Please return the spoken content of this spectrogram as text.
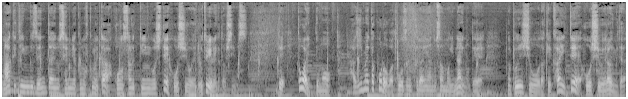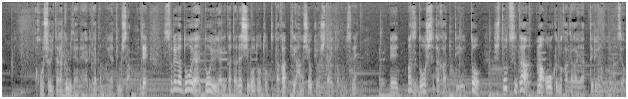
マーケティング全体の戦略も含めたコンサルティングをして報酬を得るというやり方をしています。でとは言っても始めた頃は当然クライアントさんもいないので、まあ、文章だけ書いて報酬を選ぶみたいな報酬をいただくみたいなやり方もやってました。でそれがどうやどういうやり方で仕事を取ってたかっていう話を今日したいと思うんですね。でまずどうしてたかっていうと一つが、まあ、多くの方がやってるようなことなんですよ、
